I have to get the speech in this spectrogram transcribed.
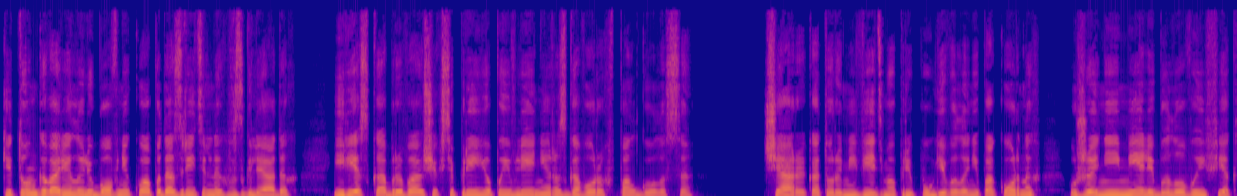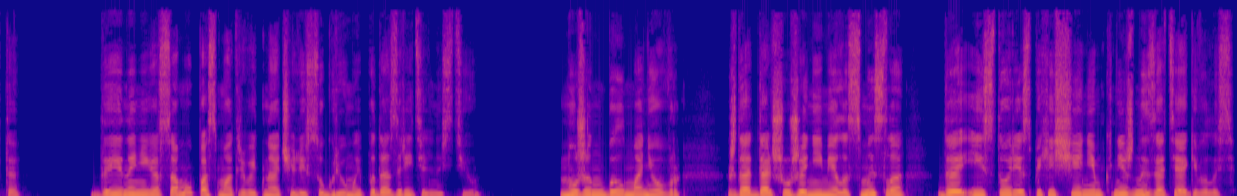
Китон говорил и любовнику о подозрительных взглядах и резко обрывающихся при ее появлении разговорах в полголоса. Чары, которыми ведьма припугивала непокорных, уже не имели былого эффекта — да и на нее саму посматривать начали с угрюмой подозрительностью. Нужен был маневр, ждать дальше уже не имело смысла, да и история с похищением княжны затягивалась.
